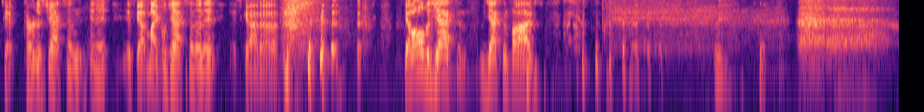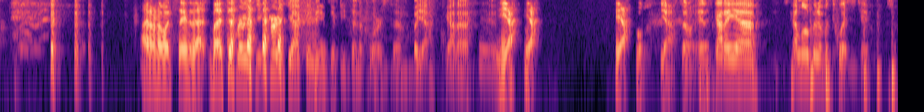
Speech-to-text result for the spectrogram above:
It's got Curtis Jackson in it. It's got Michael Jackson in it. It's got uh It's got all the Jacksons, Jackson fives. I don't know what to say to that, but Curtis, Curtis Jackson being 50 Cent, of course. So, but yeah, it's got a yeah, yeah, yeah, cool. yeah. So, and it's got a uh, it's got a little bit of a twist too. So.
